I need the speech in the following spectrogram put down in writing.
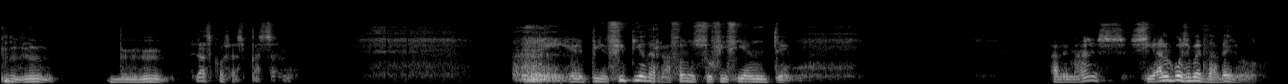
las cosas pasan. El principio de razón suficiente. Además, si algo es verdadero,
